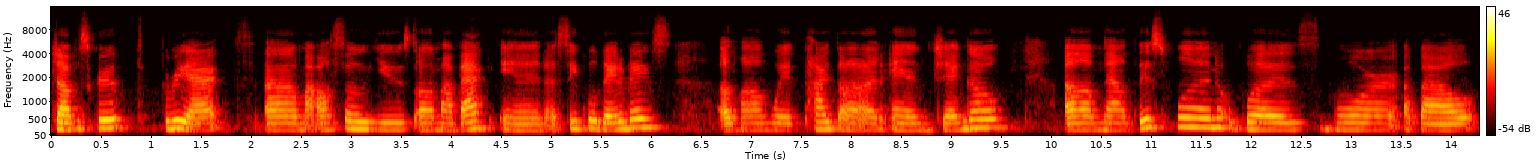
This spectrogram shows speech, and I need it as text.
JavaScript, React, um, I also used on my back end a SQL database along with Python and Django. Um, now, this one was more about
